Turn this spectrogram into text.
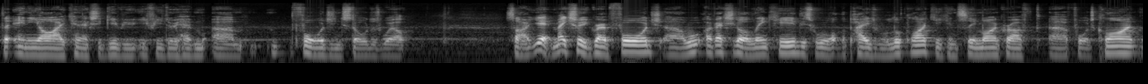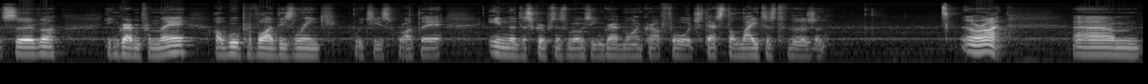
that NEI can actually give you if you do have um, Forge installed as well. So yeah, make sure you grab Forge. Uh, I've actually got a link here. This is what the page will look like. You can see Minecraft uh, Forge client, the server. You can grab them from there. I will provide this link, which is right there, in the description as well, so you can grab Minecraft Forge. That's the latest version. All right. Um,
